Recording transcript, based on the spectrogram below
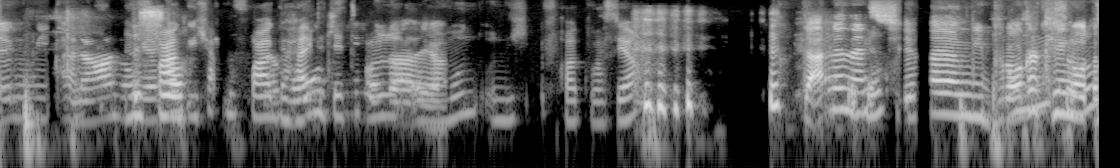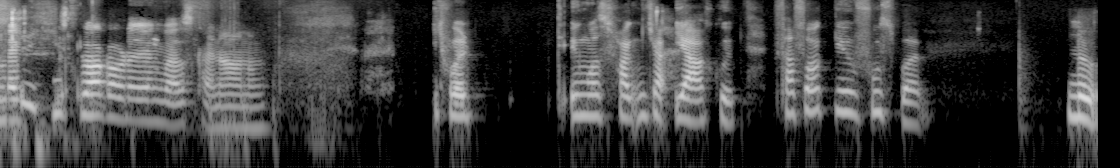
irgendwie, keine Ahnung. So. Frage, ich habe eine Frage. Ja, Haltet jetzt alle euren ja. Mund und ich frage was, ja? Der andere nennt sich immer irgendwie Burger nicht King so oder lustig. McCheeseburger oder irgendwas, keine Ahnung. Ich wollte irgendwas fragen. Ich hab, ja, cool. Verfolgt ihr Fußball? Nö,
